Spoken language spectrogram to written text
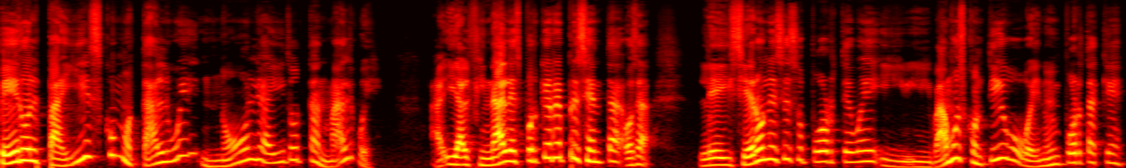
Pero, el país como tal, güey, no le ha ido tan mal, güey. Ah, y al final es porque representa, o sea, le hicieron ese soporte, güey, y, vamos contigo, güey, no importa qué,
